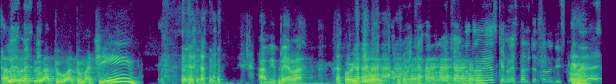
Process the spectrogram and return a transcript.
Saluda a tu, a tu, a tu machín. A mi perra. Oye, aprovecha- aprovechando otra vez que no está el tercero en Discordia, ¿eh?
